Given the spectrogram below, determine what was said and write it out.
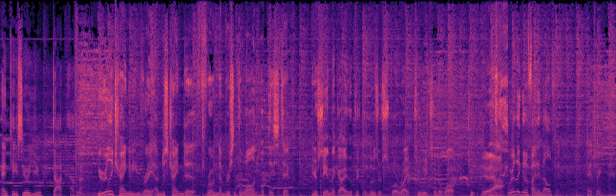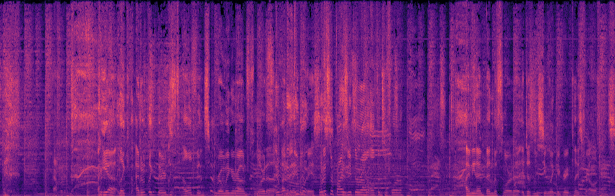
and KCOU.FM. You're really trying to be right. I'm just trying to throw numbers at the wall and hope they stick. You're seeing the guy who picked the loser's score right two weeks in a row. Two, yeah. Where are they going to find an elephant, Patrick? Yeah, like I don't think there are just elephants roaming around Florida It on would, a it would, basis. would it surprise you if there were elephants in Florida? I mean, I've been to Florida. It doesn't seem like a great place for elephants.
